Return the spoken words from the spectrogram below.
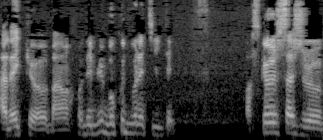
avec euh, ben, au début beaucoup de volatilité. Parce que ça, je,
